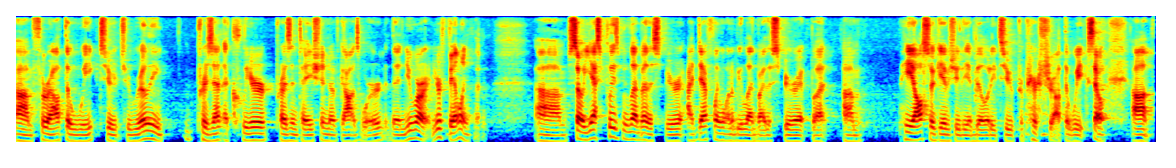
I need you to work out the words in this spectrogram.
um, throughout the week to, to really present a clear presentation of God's word, then you are you're failing them. Um, so, yes, please be led by the Spirit. I definitely want to be led by the Spirit, but um, He also gives you the ability to prepare throughout the week. So, uh,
